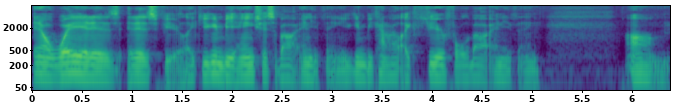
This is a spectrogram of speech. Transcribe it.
in a way it is it is fear. Like you can be anxious about anything. You can be kind of like fearful about anything. Um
